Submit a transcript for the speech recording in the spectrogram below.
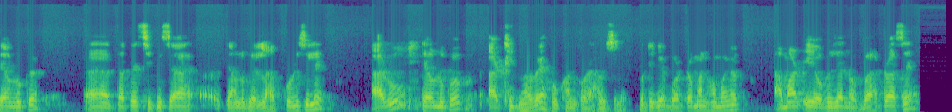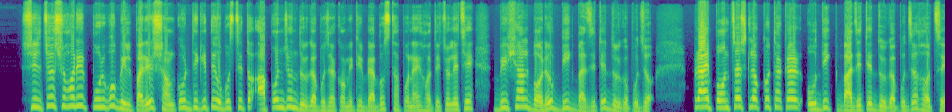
তেওঁলোকে তাতে চিকিৎসা, তেওঁলোকে লাভ কৰিছিলে আৰু তেওঁলোকক আৰ্থিকভাৱে শোষণ কৰা হৈছিলে। গতিকে বৰ্তমান সময়ত আমাৰ এই অভিযান অব্যাহত আছে। শিলচর শহরের পূর্ব বিলপাড়ের শঙ্করদিঘিতে অবস্থিত আপনজন দুর্গাপূজা কমিটির ব্যবস্থাপনায় হতে চলেছে বিশাল বড় বিগ বাজেটের দুর্গাপুজো প্রায় পঞ্চাশ লক্ষ টাকার অধিক বাজেটের দুর্গাপূজা হচ্ছে।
